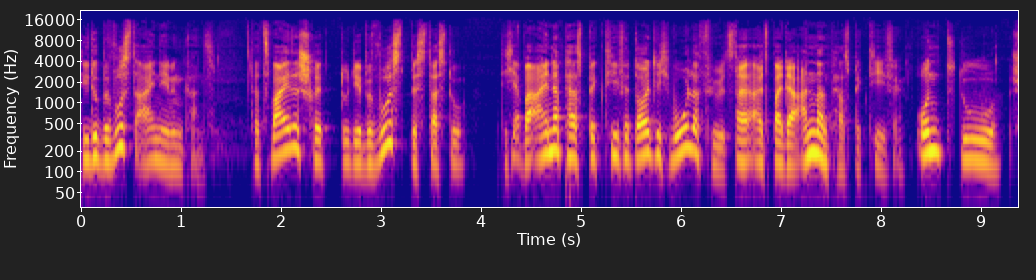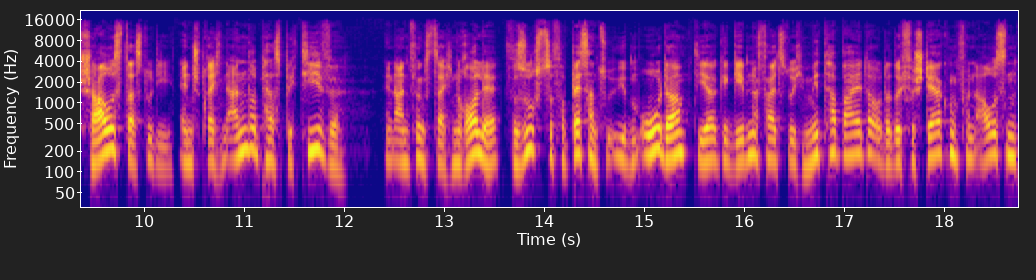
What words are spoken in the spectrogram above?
die du bewusst einnehmen kannst. Der zweite Schritt, du dir bewusst bist, dass du dich bei einer Perspektive deutlich wohler fühlst äh, als bei der anderen Perspektive und du schaust, dass du die entsprechend andere Perspektive in Anführungszeichen Rolle versuchst zu verbessern, zu üben oder dir gegebenenfalls durch Mitarbeiter oder durch Verstärkung von außen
